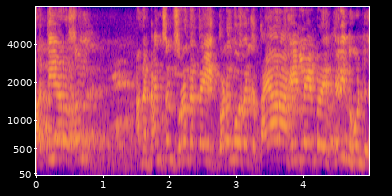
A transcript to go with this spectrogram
மத்திய அரசும் அந்த டங்ஷன் சுரங்கத்தை தொடங்குவதற்கு தயாராக இல்லை என்பதை தெரிந்து கொண்டு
